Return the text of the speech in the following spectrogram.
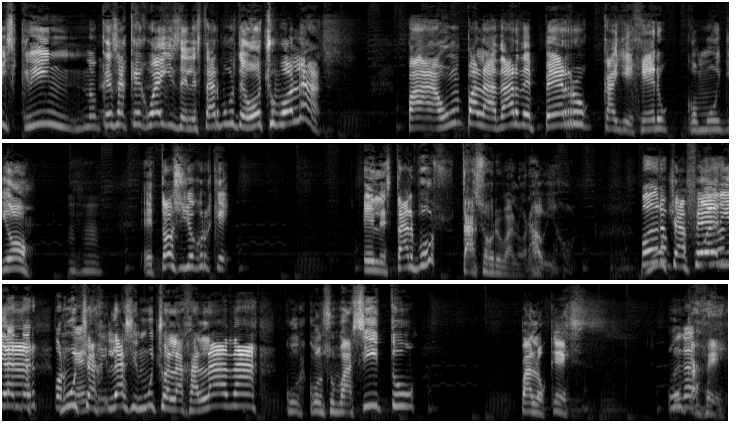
ice cream, no que saqué güeyes del Starbucks de ocho bolas. Para un paladar de perro callejero como yo. Entonces yo creo que el Starbucks está sobrevalorado, viejo. Mucha feria, mucha, sí. le hacen mucho a la jalada, con, su vasito, para lo que es. Un Oiga. café.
